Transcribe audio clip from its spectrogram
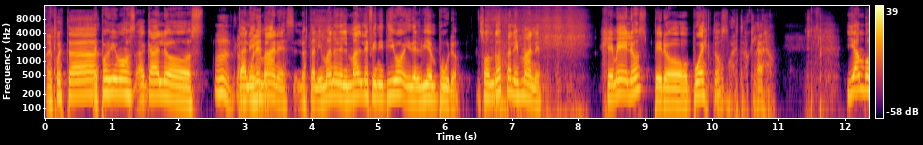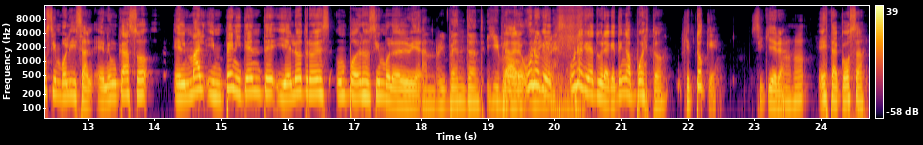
después está Después vimos acá los Mm, los talismanes, los talismanes del mal definitivo y del bien puro. Son dos talismanes gemelos, pero opuestos, Opuestos, claro. Y ambos simbolizan, en un caso, el mal impenitente y el otro es un poderoso símbolo del bien. unrepentant evil Claro, uno que, una criatura que tenga puesto, que toque, siquiera, esta cosa,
